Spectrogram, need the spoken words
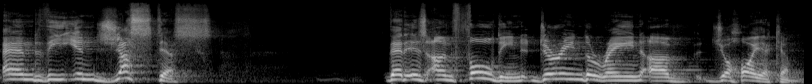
and the injustice that is unfolding during the reign of Jehoiakim.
